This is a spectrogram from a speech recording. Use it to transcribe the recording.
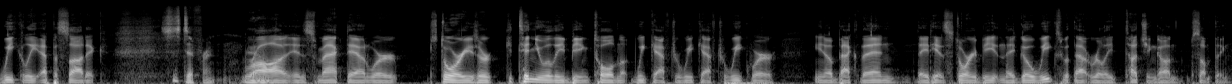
weekly episodic It's just different. Raw and SmackDown where stories are continually being told week after week after week. Where you know back then they'd hit story beat and they'd go weeks without really touching on something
